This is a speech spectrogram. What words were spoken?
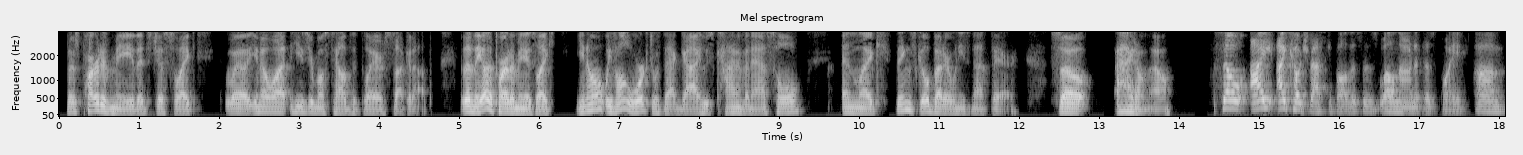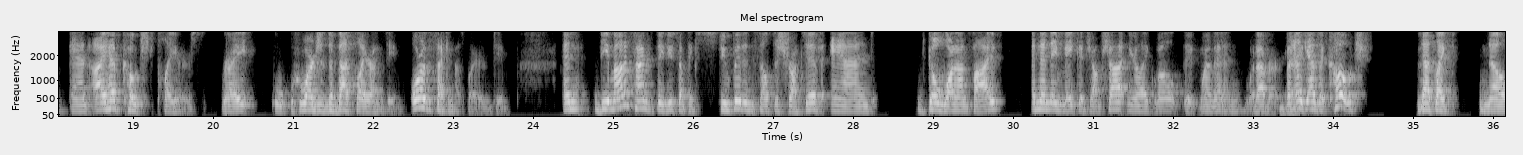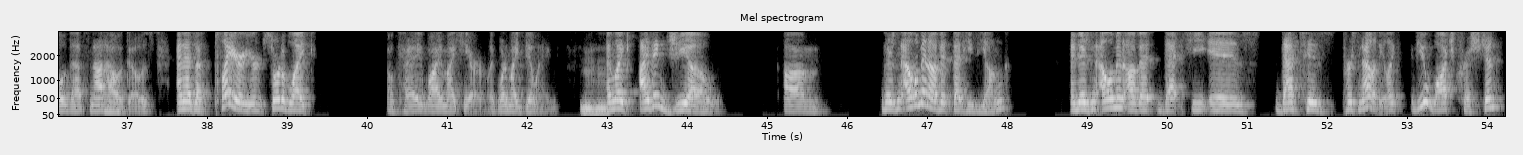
there's part of me that's just like, well, you know what? He's your most talented player. Suck it up. But then the other part of me is like, you know what? We've all worked with that guy who's kind of an asshole, and like things go better when he's not there. So I don't know. so I I coach basketball. This is well known at this point. Um, and I have coached players, right, who are just the best player on the team or the second best player on the team. And the amount of times that they do something stupid and self-destructive and go one on five, and then they make a jump shot, and you're like, well, it went in, whatever. But like as a coach, that's like, no, that's not how it goes. And as a player, you're sort of like, okay, why am I here? Like, what am I doing? Mhm. And like I think Gio, um, there's an element of it that he's young, and there's an element of it that he is that's his personality. Like if you watch Christian,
